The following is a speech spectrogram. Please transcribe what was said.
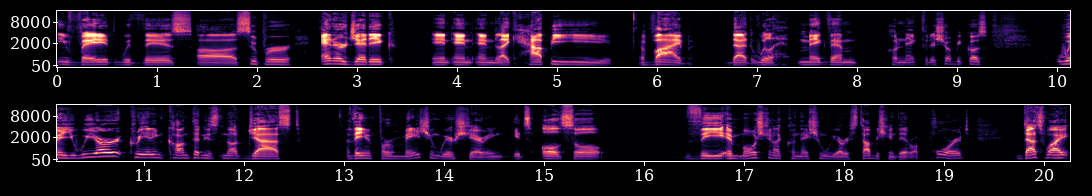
invaded with this uh super energetic and and, and like happy vibe that will make them connect to the show because when we are creating content it's not just the information we're sharing it's also the emotional connection we are establishing the report that's why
